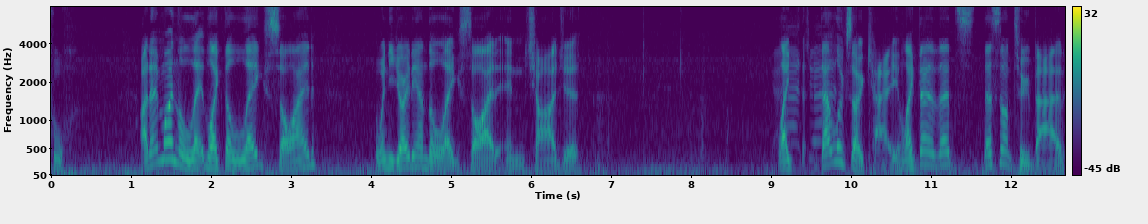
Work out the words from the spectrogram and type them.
whew. I don't mind the leg like the leg side when you go down the leg side and charge it like th that looks okay like that that's that's not too bad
